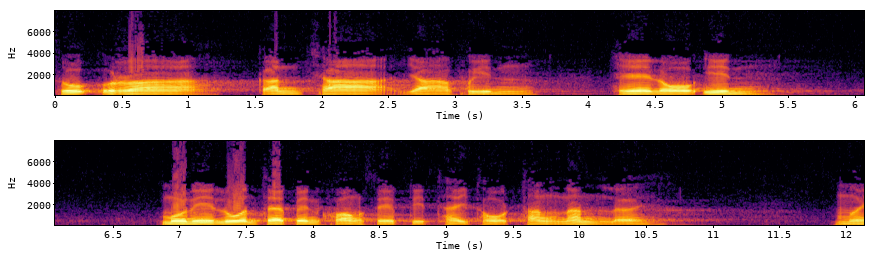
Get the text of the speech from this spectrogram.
สุรา กัญชา ยาฟิน เฮโรอีน หมู่นี้ล้วนแต่เป็นของเสพติดให้โทษทั้งนั้นเลย ไม่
